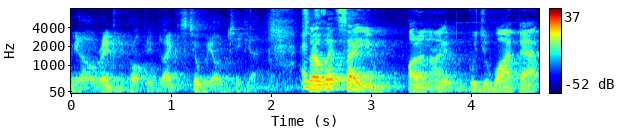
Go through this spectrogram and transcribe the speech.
you know a rental property, but they could still be on TICA. So let's say you, I don't know, would you wipe out,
